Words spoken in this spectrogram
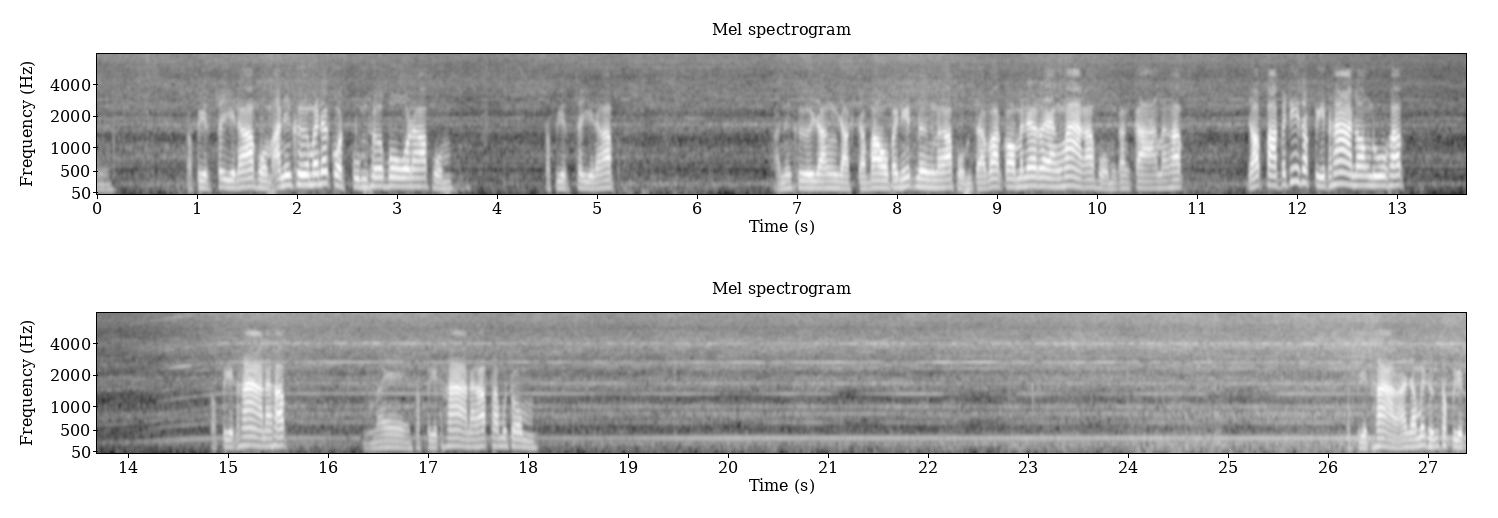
นี่ สปีดสี่นะครับผมอันนี้คือไม่ได้กดปุ่มเทอร์โบนะครับผมสปีดสี่นะครับอันนี้คือยังอยากจะเบาไปนิดนึงนะครับ ผมแต่ว่าก็ไม่ได้แรงมากครับ ผมกลางๆนะครับ เดี๋ยวปรับไปที่สปีด5ลองดูครับ สปีด5นะครับนี่สปีด5นะครับท่านผู้ชมสปีด5นะยังไม่ถึงสปีด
